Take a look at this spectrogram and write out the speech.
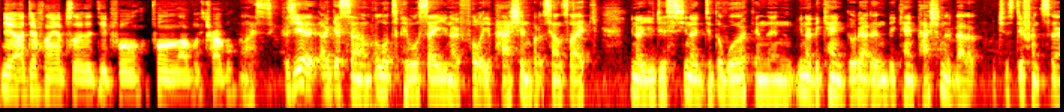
yeah, I definitely absolutely did fall fall in love with travel. Nice, because yeah, I guess um, a lot of people say you know follow your passion, but it sounds like you know you just you know did the work and then you know became good at it and became passionate about it, which is different. So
